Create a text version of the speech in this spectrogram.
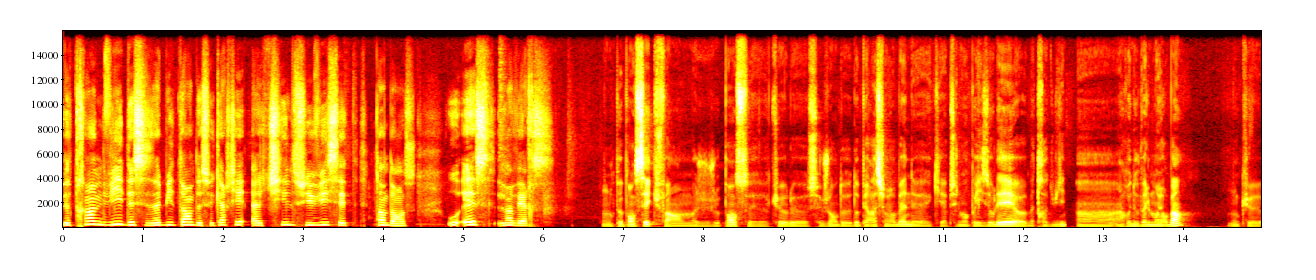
Le train de vie de ses habitants de ce quartier a-t-il suivi cette tendance ou est-ce l'inverse? On peut penser que, enfin, moi je pense que ce genre d'opération urbaine euh, qui est absolument pas isolée euh, bah, traduit un, renouvellement urbain. Donc euh,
